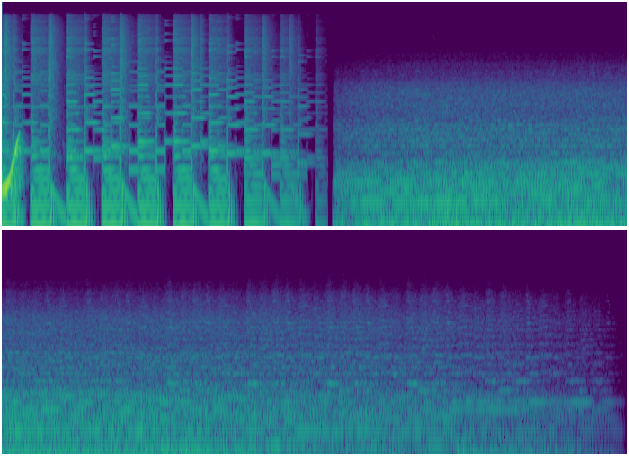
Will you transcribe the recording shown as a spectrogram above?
Música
